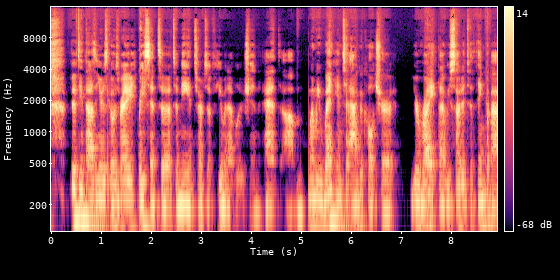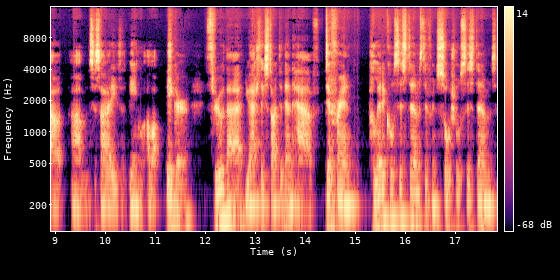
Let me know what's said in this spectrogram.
15,000 years ago is very recent to, to me in terms of human evolution. And um, when we went into agriculture, you're right that we started to think about um, societies as being a lot bigger. Through that, you actually start to then have different political systems, different social systems,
